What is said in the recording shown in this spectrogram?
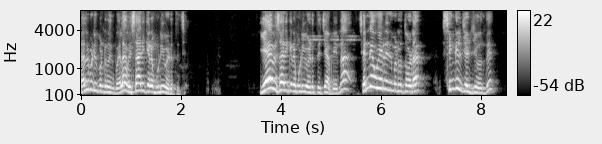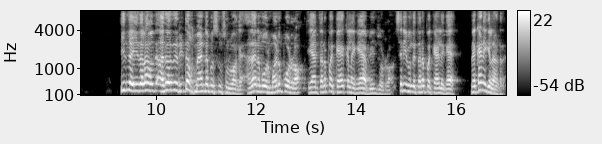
தள்ளுபடி பண்றதுக்கு பதிலாக விசாரிக்கிற முடிவு எடுத்துச்சு. ஏன் விசாரிக்கிற முடிவு எடுத்துச்சு அப்படின்னா சென்னை உயர்நீதிமன்றத்தோட சிங்கிள் ஜட்ஜி வந்து இந்த இதெல்லாம் வந்து அதாவது ரிட் ஆஃப் மேண்டமஸ் சொல்லுவாங்க. அதாவது நம்ம ஒரு மனு போடுறோம். என் தரப்பை கேட்கலைங்க அப்படின்னு சொல்றோம். சரி இவங்க தரப்பை கேளுங்க. மெக்கானிக்கல் ஆர்டர்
